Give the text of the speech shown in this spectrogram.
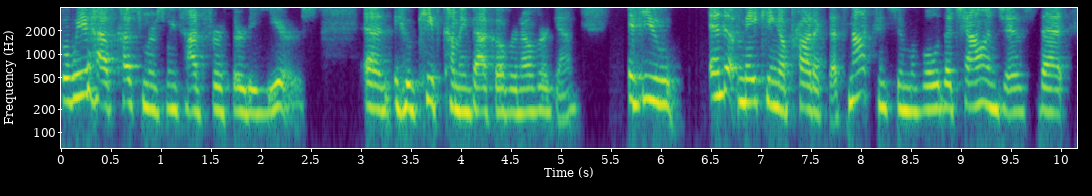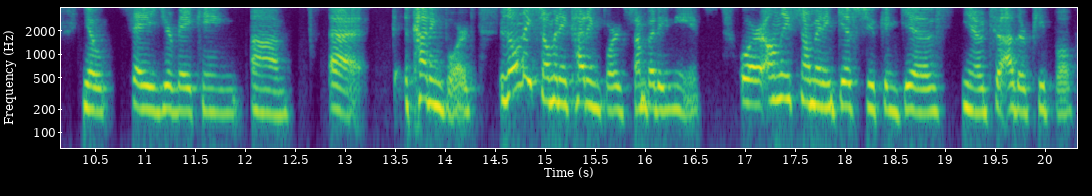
but we have customers we've had for 30 years and who keep coming back over and over again. If you end up making a product that's not consumable, the challenge is that, you know, say you're making um, uh, a cutting board. There's only so many cutting boards somebody needs, or only so many gifts you can give, you know, to other people.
